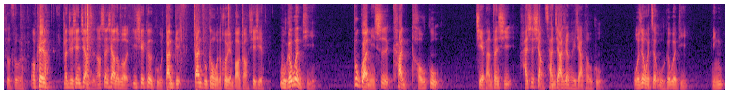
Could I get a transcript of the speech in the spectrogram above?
做多了，OK 了，那就先这样子。然后剩下的我一些个股单别单独跟我的会员报告，谢谢。五个问题，不管你是看投顾解盘分析，还是想参加任何一家投顾，我认为这五个问题您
